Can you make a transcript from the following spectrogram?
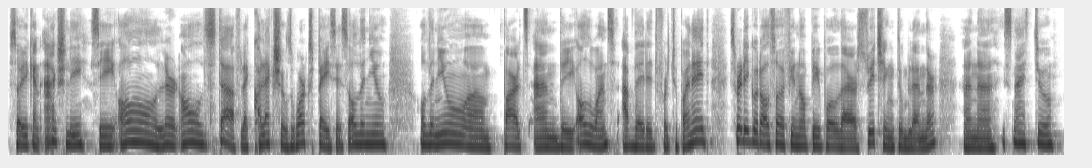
So you can actually see all, learn all stuff like collections, workspaces, all the new all the new um, parts and the old ones updated for 2.8. It's really good also if you know people that are switching to Blender and uh, it's nice to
